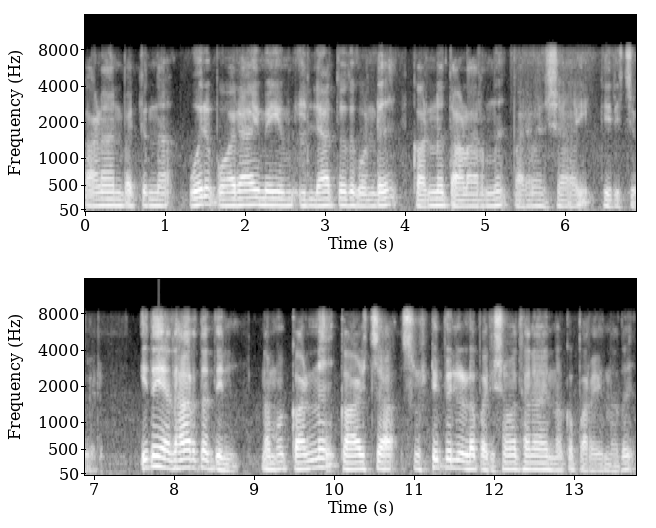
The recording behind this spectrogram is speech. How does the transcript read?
കാണാൻ പറ്റുന്ന ഒരു പോരായ്മയും ഇല്ലാത്തത് കൊണ്ട് കണ്ണ് തളർന്ന് പരവശായി തിരിച്ചു വരും. ഇത് യഥാർത്ഥത്തിൽ നമ്മൾ കണ്ണ് കാഴ്ച സൃഷ്ടിപ്പിലുള്ള പരിശോധന എന്നൊക്കെ പറയുന്നത്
